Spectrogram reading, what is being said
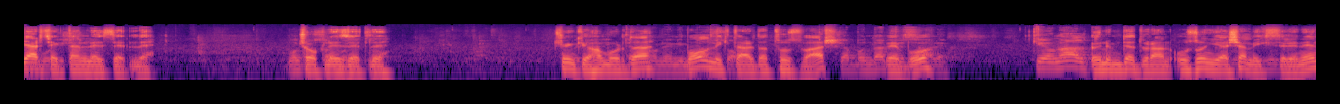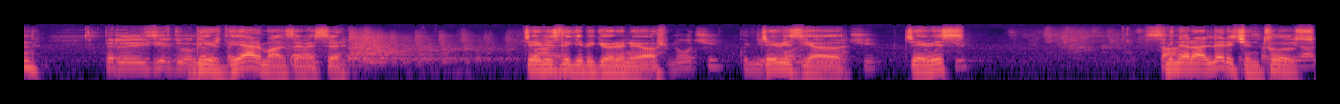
Gerçekten lezzetli. Çok lezzetli. Çünkü hamurda bol miktarda tuz var ve bu önümde duran uzun yaşam iksirinin bir diğer malzemesi. Cevizli gibi görünüyor. Ceviz yağı, ceviz, mineraller için tuz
